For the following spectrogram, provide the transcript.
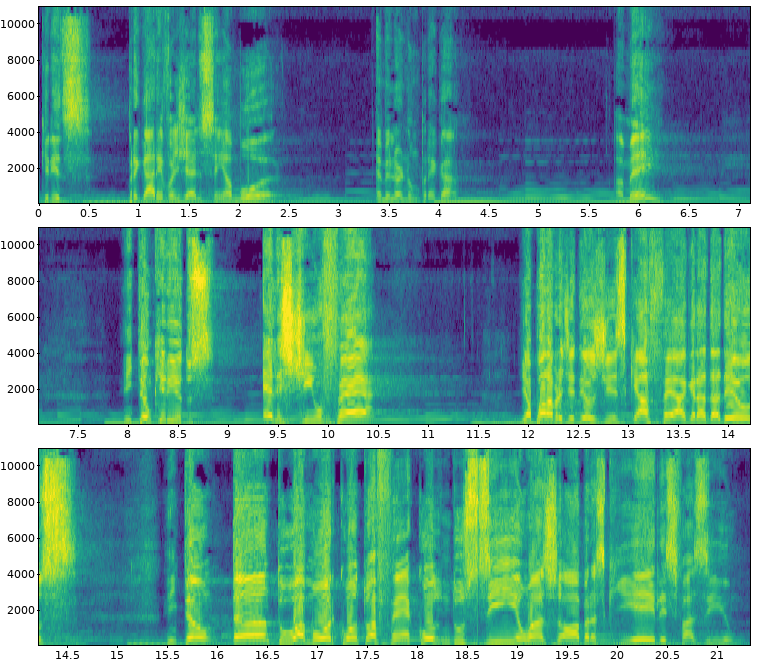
Queridos, pregar evangelho sem amor é melhor não pregar. Amém? Então, queridos, eles tinham fé. E a palavra de Deus diz que a fé agrada a Deus. Então, tanto o amor quanto a fé conduziam as obras que eles faziam.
